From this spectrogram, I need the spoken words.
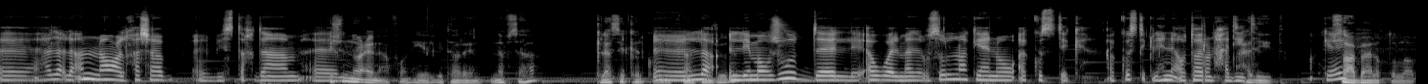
آه، هلأ لأنه نوع الخشب اللي بيستخدم آه، إيش النوعين عفوا هي الجيتارين نفسها؟ classical كل آه، لا موجودة؟ اللي موجود اللي أول ما وصلنا كانوا acoustic acoustic اللي هن اوتارهم حديد, حديد. okay؟ صعبة على الطلاب.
